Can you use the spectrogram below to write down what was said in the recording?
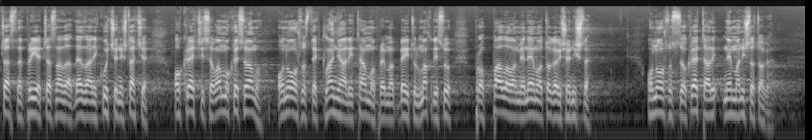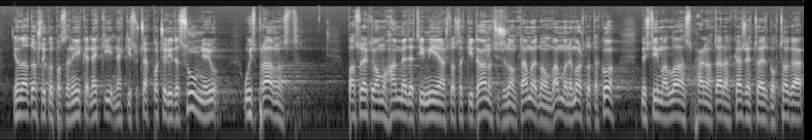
čas na prije, čas nazad, ne zna ni kuće, ni šta će, okreći se vamo, okreći se vamo. Ono što ste klanjali tamo prema Bejtul Mahdisu, propalo vam je, nema od toga više ništa. Ono što ste okretali, nema ništa od toga. I onda su došli kod poslanika, neki, neki su čak počeli da sumnjaju u ispravnost Pa su rekli Muhammede ti mija što svaki dan hoćeš jednom tamo, jednom vamo, ne može to tako. Međutim Allah subhanahu wa ta'ala kaže to je zbog toga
